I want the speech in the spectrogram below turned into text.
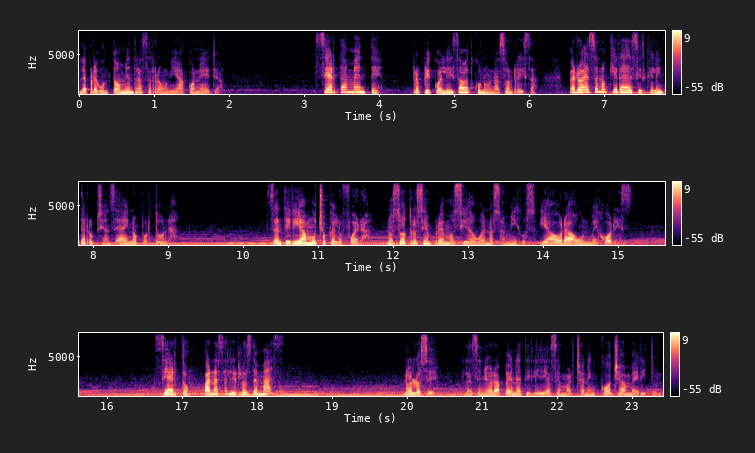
le preguntó mientras se reunía con ella. Ciertamente, replicó Elizabeth con una sonrisa, pero eso no quiere decir que la interrupción sea inoportuna. Sentiría mucho que lo fuera. Nosotros siempre hemos sido buenos amigos y ahora aún mejores. Cierto, ¿van a salir los demás? No lo sé. La señora Pennett y Lidia se marchan en coche a Meriton.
